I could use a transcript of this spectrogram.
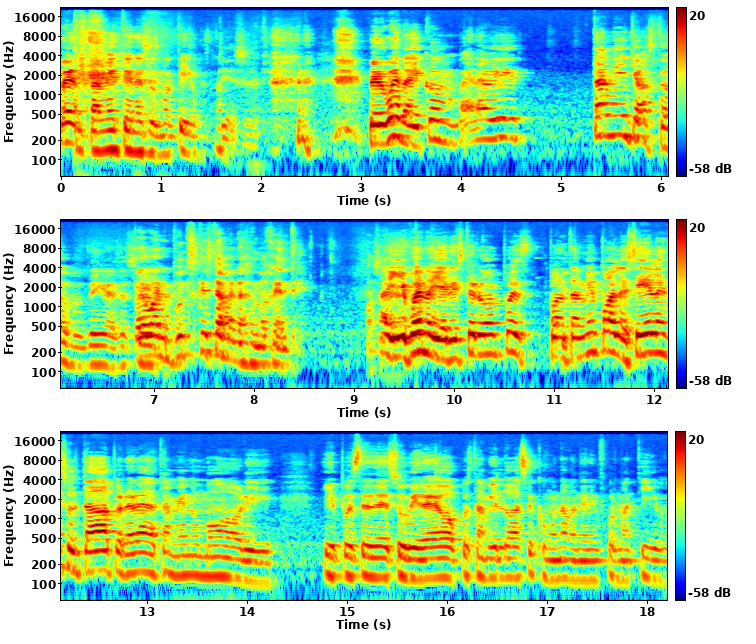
Bueno, también tiene sus motivos, ¿no? Sí, es lo que- Pero bueno, ahí con. Bueno, también Justo, digas. así. Pero bueno, el punto es que está amenazando gente. O sea, Y bueno, y Aristerón, pues, pues, también pues, sí la insultaba, pero era también humor y, y pues desde su video, pues también lo hace como una manera informativa.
